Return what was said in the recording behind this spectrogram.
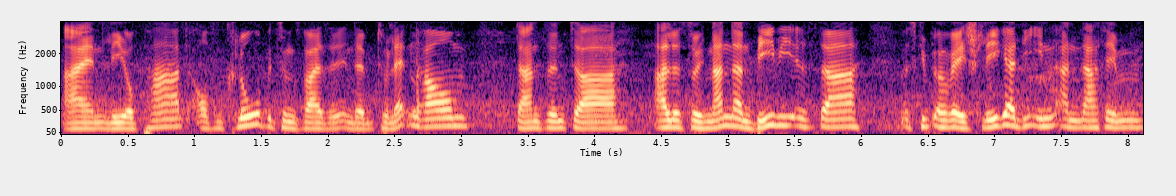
ein Leopard auf dem Klo, beziehungsweise in dem Toilettenraum. Dann sind da alles durcheinander, ein Baby ist da. Es gibt irgendwelche Schläger, die ihn an, nach dem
